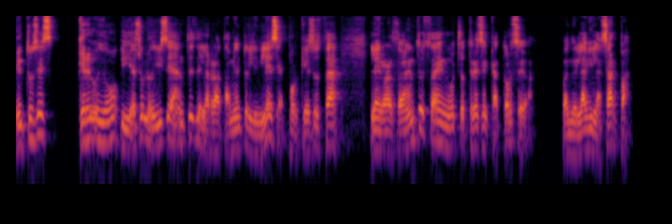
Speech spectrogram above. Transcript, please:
Entonces, creo yo, y eso lo dice antes del arrebatamiento de la iglesia, porque eso está, el arrebatamiento está en 8, 13, 14, ¿va? cuando el águila zarpa,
